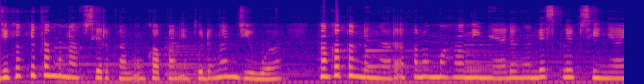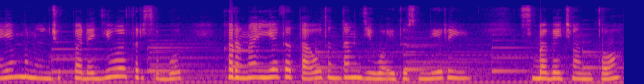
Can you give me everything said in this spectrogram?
Jika kita menafsirkan ungkapan itu dengan jiwa, maka pendengar akan memahaminya dengan deskripsinya yang menunjuk pada jiwa tersebut karena ia tahu tentang jiwa itu sendiri. Sebagai contoh,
